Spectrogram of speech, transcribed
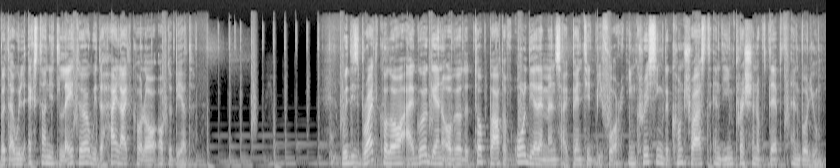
but I will extend it later with the highlight color of the beard. With this bright color, I go again over the top part of all the elements I painted before, increasing the contrast and the impression of depth and volume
